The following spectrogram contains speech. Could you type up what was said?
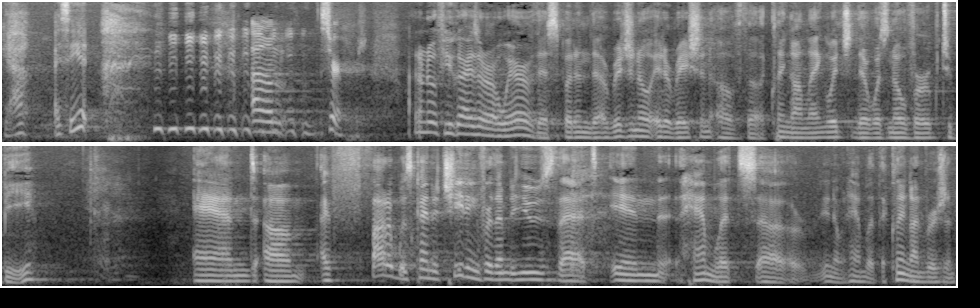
Yeah, I see it. um, sir. I don't know if you guys are aware of this, but in the original iteration of the Klingon language, there was no verb to be. And um, I thought it was kind of cheating for them to use that in Hamlet's, uh, you know, in Hamlet, the Klingon version.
